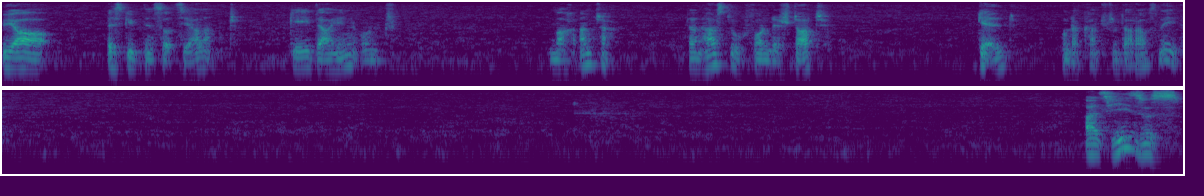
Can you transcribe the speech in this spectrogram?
ja, es gibt ein Sozialamt. Geh dahin und mach Antrag. Dann hast du von der Stadt Geld und da kannst du daraus leben. Als Jesus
